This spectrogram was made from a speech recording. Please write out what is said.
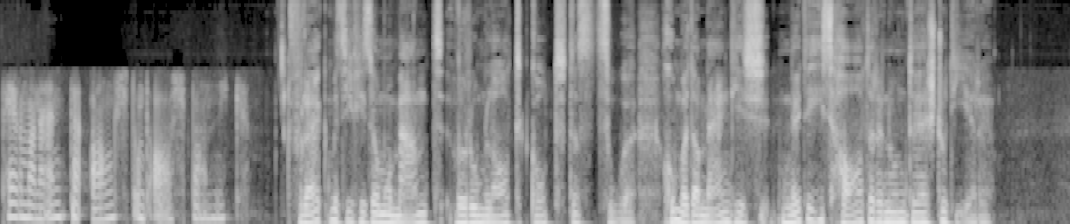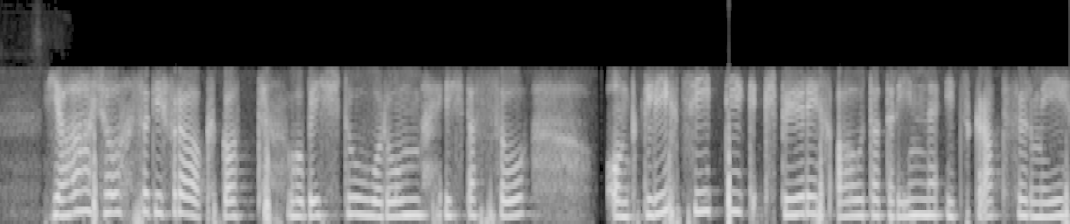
permanenten Angst und Anspannung. Fragt man sich in so einem Moment, warum lädt Gott das zu? Kommt man da manchmal nicht ins Hadern und äh, Studieren? Ja, schon so die Frage, Gott, wo bist du, warum ist das so? Und gleichzeitig spüre ich auch da drinnen, jetzt gerade für mich,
